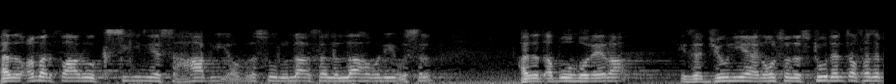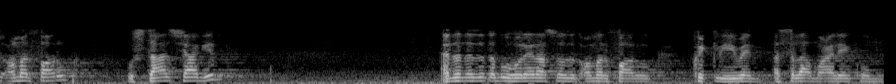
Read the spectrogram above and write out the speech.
Hazrat Umar Farooq, senior Sahabi of Rasulullah sallallahu alayhi wasallam. Hazrat Abu Huraira is a junior and also the student of Hazrat Umar Farooq, Ustaz Shagir. And then Hazrat Abu Huraira saw Hazrat Umar Farooq. Quickly he went, Assalamu alaikum.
